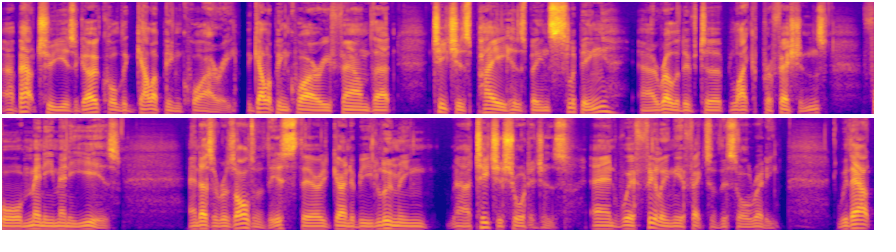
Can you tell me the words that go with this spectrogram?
about two years ago called the Gallop Inquiry. The Gallop Inquiry found that teachers' pay has been slipping uh, relative to like professions for many, many years. And as a result of this, there are going to be looming uh, teacher shortages, and we're feeling the effects of this already. Without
